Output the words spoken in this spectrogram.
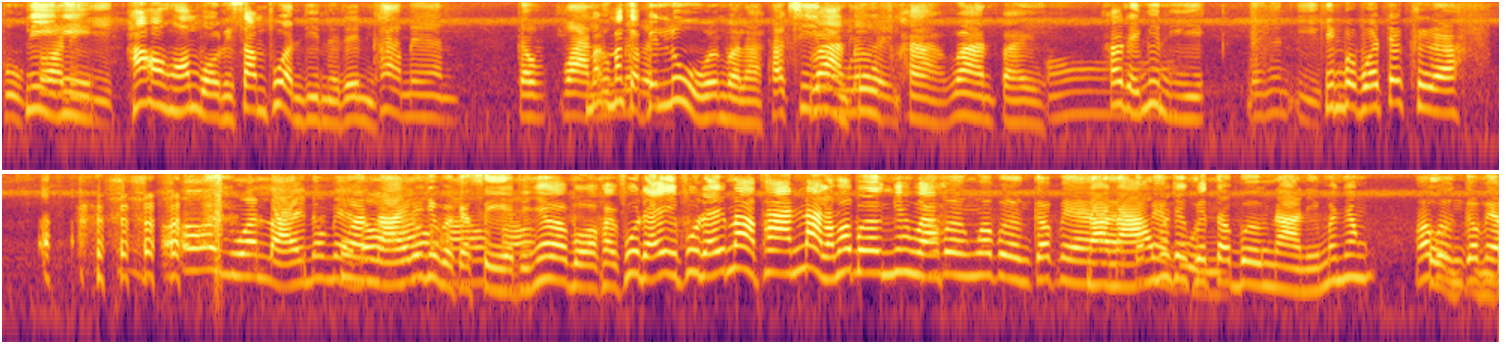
ปลูกนี่ต่อได้นี่อีก เฮาเอาหอมบอกนี่ซ้ำพ่วนดินน่ะได้นี่ค่ะแม่น กับหวานมันลงมันก็ลยเป็นรูแม่นบ่ล่ะผักชีหว่านลงเลย ปุ๊บค่ะหว่านไปอ๋อเฮาได้เงินอีก ได้เงินอีกกินบ่เบิดจักเทื่อโอ้ยมวนหลายเนาะแม่ม่วนหลายแล้วอยู่กับเกษตรอย่างเงี้ยว่าบอกให้ผู้ใดผู้ใดมาผ่านมาแล้วมาเบิ่งยังว่ามาเบิ่งมาเบิ่งกับแม่หน้าหนาวกับแมันจะเป็นบุญตะเบิงหน้านี่มันยังมาเบิ่งกับแม่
